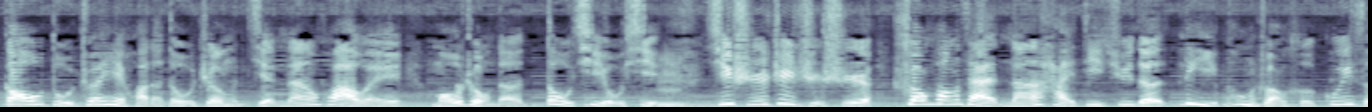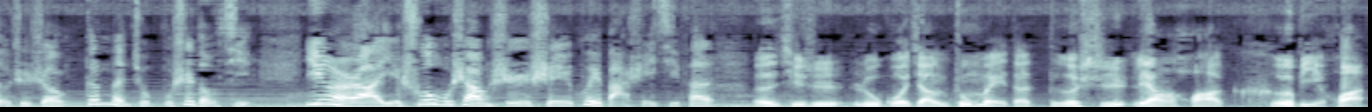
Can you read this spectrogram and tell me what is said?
高度专业化的斗争简单化为某种的斗气游戏，其实这只是双方在南海地区的利益碰撞和规则之争，根本就不是斗气，因而啊也说不上是谁会把谁气翻。呃，其实如果将中美的得失量化、可比化，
